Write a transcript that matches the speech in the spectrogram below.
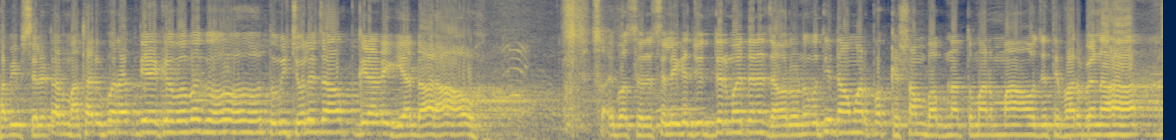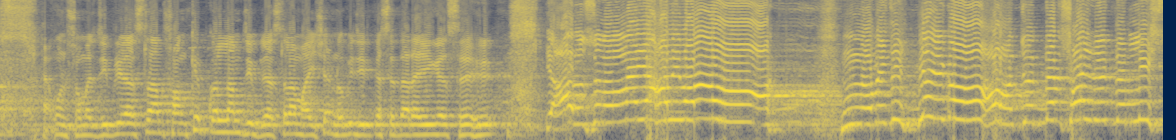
হাবিব ছেলেটার মাথার উপর হাত দিয়ে কে বাবা গো, তুমি চলে যাও, কিনারে গিয়া দাঁড়াও। ছয় বছরের ছেলেকে যুদ্ধের ময়দানে যাওয়ার অনুমতি দাও, আমার পক্ষে সম্ভব না, তোমার মাও যেতে পারবে না। এমন সময় জিবরিল আসলাম সংক্ষেপ করলাম, জিবরিল আসলাম আইসা নবীজির কাছে দাঁড়াই গেছে। সৈনিকদের লিস্ট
